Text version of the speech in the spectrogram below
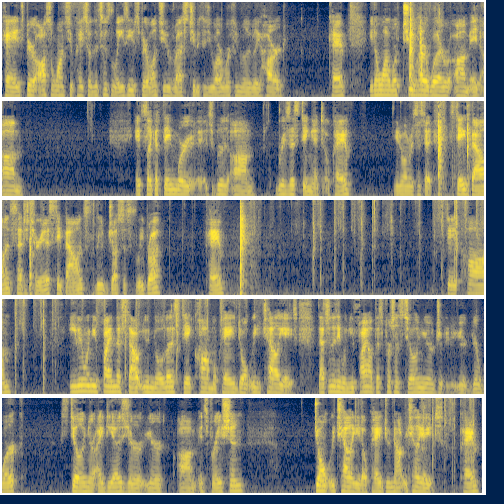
Okay, and Spirit also wants you, okay, so this is lazy. Spirit wants you to rest too because you are working really, really hard. Okay? You don't want to work too hard where um it um it's like a thing where it's um, resisting it, okay? You don't want to resist it. Stay balanced, Sagittarius. Stay balanced. Justice, Libra. Okay? Stay calm. Even when you find this out, you know this. Stay calm, okay? Don't retaliate. That's the thing. When you find out this person's stealing your your, your work, stealing your ideas, your your um, inspiration, don't retaliate, okay? Do not retaliate, okay?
